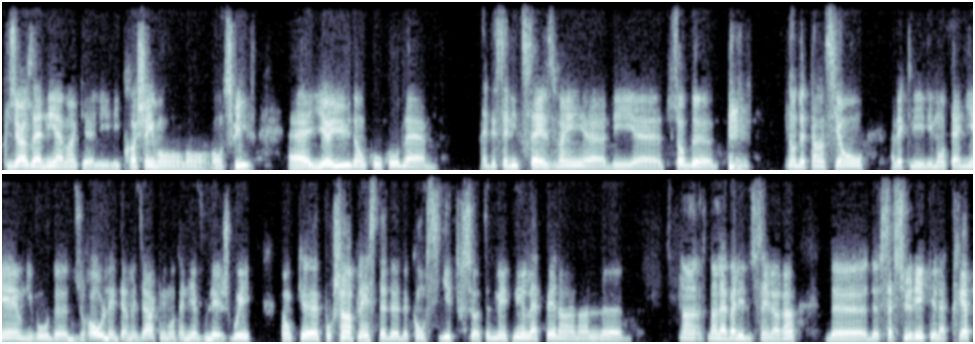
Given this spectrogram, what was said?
plusieurs années avant que les, prochains vont, vont, suivre. il y a eu, donc, au cours de la, décennie de 16-20, des toutes sortes de, de tensions avec les, les montagnais au niveau de, du rôle d'intermédiaire que les montagnais voulaient jouer. Donc, pour Champlain, c'était de, concilier tout ça, de maintenir la paix dans, la vallée du Saint-Laurent, de, s'assurer que la traite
